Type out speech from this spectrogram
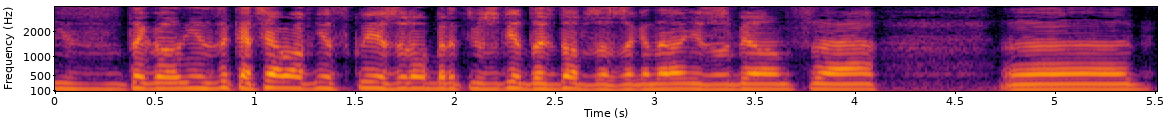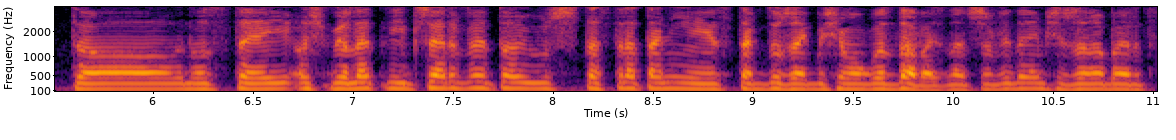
z tego języka ciała wnioskuję, że Robert już wie dość dobrze, że generalnie rzecz biorąc e, e, to no, z tej ośmioletniej przerwy to już ta strata nie jest tak duża, jakby się mogło zdawać. Znaczy, wydaje mi się, że Robert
